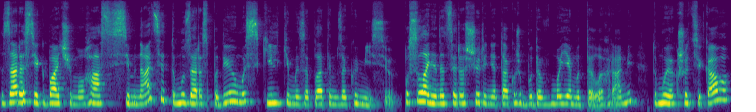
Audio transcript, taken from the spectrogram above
Зараз, як бачимо, газ 17, тому зараз подивимось, скільки ми заплатимо за комісію. Посилання на це розширення також буде в моєму телеграмі, тому якщо цікаво.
